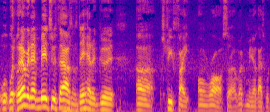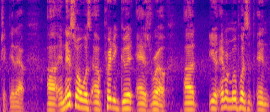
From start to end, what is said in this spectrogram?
whatever that mid 2000s, they had a good uh, street fight on Raw. So I recommend y'all guys go check that out. Uh, and this one was uh, pretty good as well. Uh, you know, Moon puts it in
